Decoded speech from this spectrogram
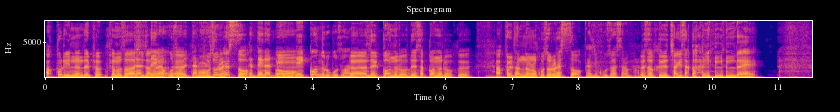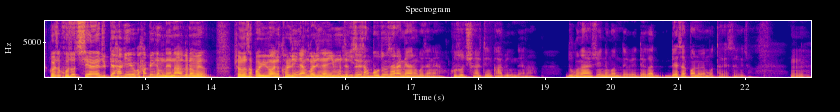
악플이 있는데 변, 변호사시잖아요. 그러니까 내가 고소를 예, 일단 해야지. 고소를 했어. 그러니까 내가 내, 어. 내 건으로 고소하는 예. 내 건으로 내 사건으로 그 악플 단놈을 고소를 했어. 나 지금 고소할 사람 많아. 그래서 그 자기 사건이 있는데 그래서 고소 취하해줄게 합의, 합의금 내놔 그러면 변호사법 위반 걸리냐 안 걸리냐 이이 문제인데. 세상 모든 사람이 하는 거잖아요. 고소 취할 테니까 합의금 내놔. 누구나 할 수 있는 건데 왜 내가 내 사건을 왜 못 하겠어요, 그죠? 음.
